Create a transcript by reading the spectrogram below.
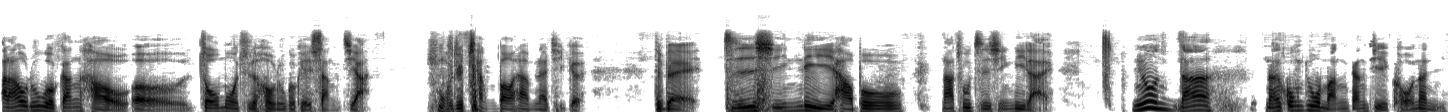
啊，然后如果刚好呃周末之后如果可以上架，我就呛爆他们那几个，对不对？执行力好不？拿出执行力来，你用拿拿工作忙当借口，那你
